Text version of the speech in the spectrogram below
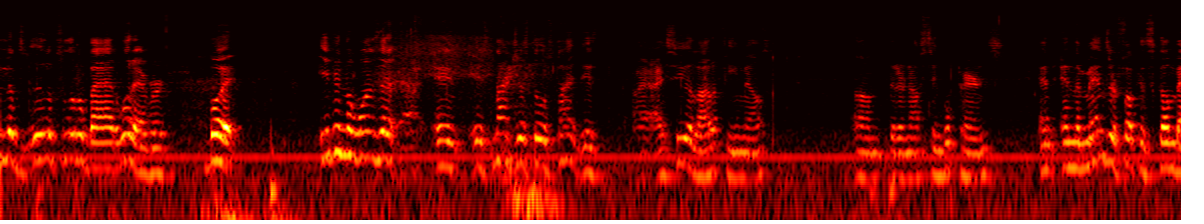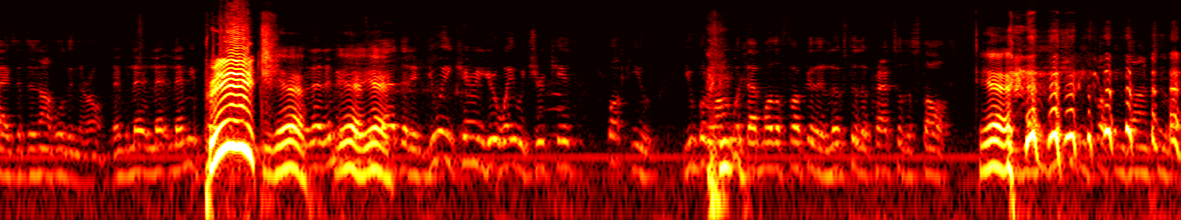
it looks it looks a little bad, whatever. But even the ones that and it's not just those types. It's I, I see a lot of females um, that are now single parents. And, and the men's are fucking scumbags if they're not holding their own. Let, me- let, let, let me Preach. Yeah. Let, let me Yeah. preface Yeah. That, that if you ain't carrying your weight with your kids, fuck you. You belong with that motherfucker that looks through the cracks of the stalls. Yeah. You, you should be fucking gone too.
